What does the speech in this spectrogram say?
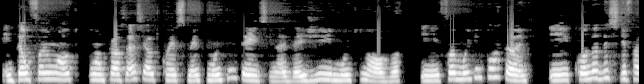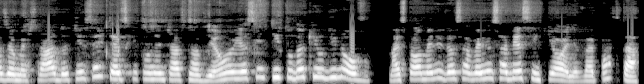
Então foi um, auto, um processo de autoconhecimento muito intenso, né? Desde muito nova. E foi muito importante. E quando eu decidi fazer o mestrado, eu tinha certeza que quando eu entrasse no avião eu ia sentir tudo aquilo de novo. Mas pelo menos dessa vez eu sabia assim que, olha, vai passar,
